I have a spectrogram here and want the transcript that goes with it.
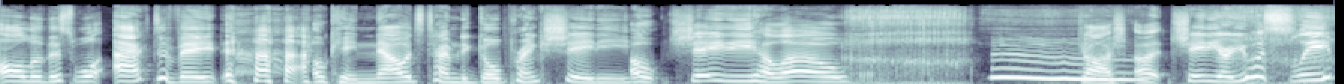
all of this will activate. okay, now it's time to go prank Shady. Oh, Shady, hello. Gosh, uh, Shady, are you asleep?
